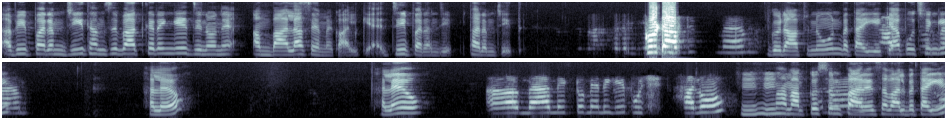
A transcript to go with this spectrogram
अभी परमजीत हमसे बात करेंगे जिन्होंने अंबाला से हमें कॉल किया है। जी Paramjeet Paramjeet. Good afternoon ma'am. Good afternoon बताइए क्या पूछेंगे? हेलो हेलो मैम एक तो मैंने ये पूछ हेलो? हम्म हम्म, हम आपको सुन पा रहे हैं सवाल बताइए।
